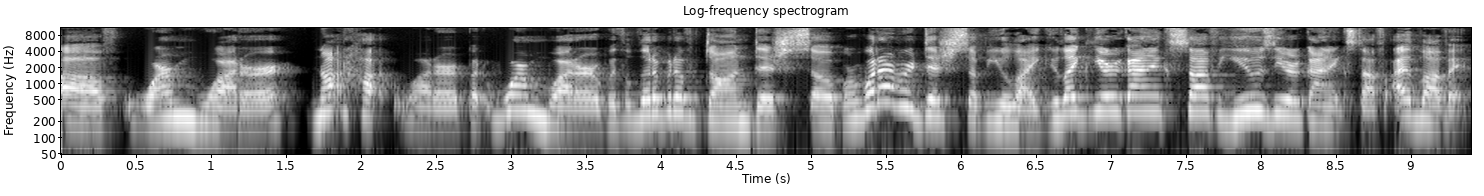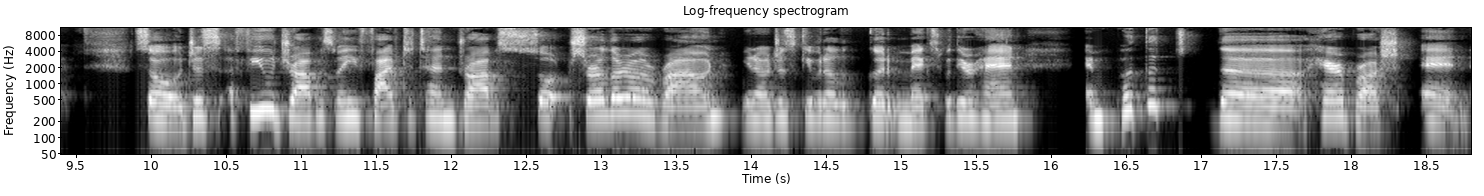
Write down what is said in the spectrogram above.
of warm water, not hot water, but warm water with a little bit of Dawn dish soap or whatever dish soap you like. You like the organic stuff, use the organic stuff. I love it. So just a few drops, maybe five to 10 drops, so, swirl it around, you know, just give it a good mix with your hand and put the, the hairbrush in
